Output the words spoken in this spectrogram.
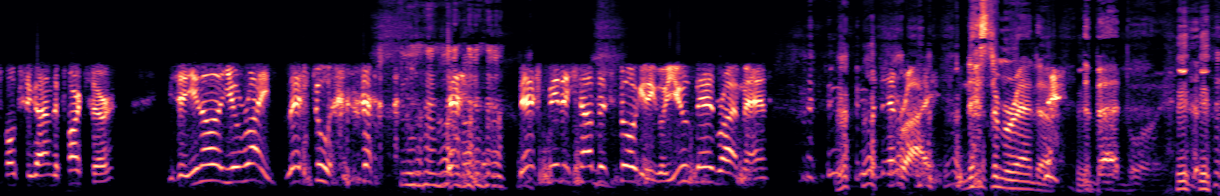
smoke cigar in the park, sir. He said, you know, you're right. Let's do it. let's, let's finish out the story. He go, you dead right, man. Dead right. Nestor Miranda, the bad boy. if,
